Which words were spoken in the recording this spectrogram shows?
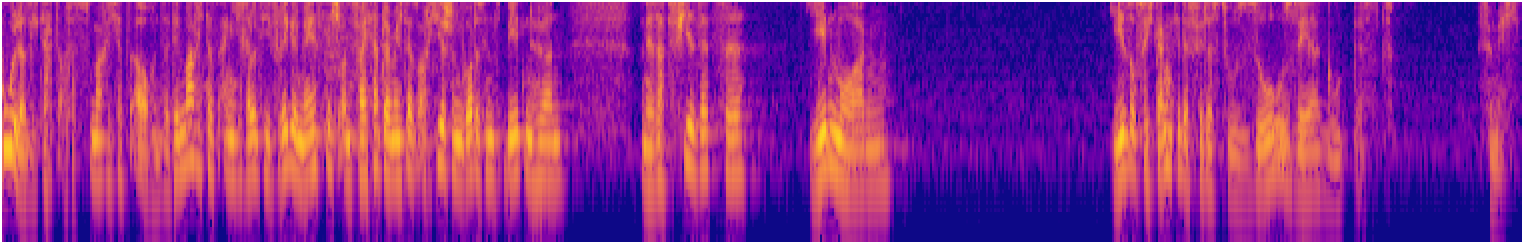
cool, dass ich dachte, oh, das mache ich jetzt auch. Und seitdem mache ich das eigentlich relativ regelmäßig. Und vielleicht habt ihr mich das auch hier schon im Gottesdienst beten hören. Und er sagt vier Sätze jeden Morgen. Jesus, ich danke dir dafür, dass du so sehr gut bist für mich.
